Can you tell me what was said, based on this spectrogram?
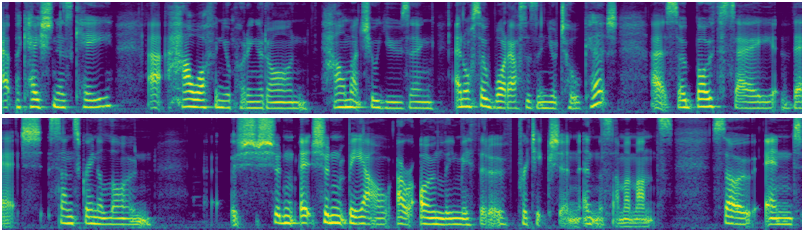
application is key, uh, how often you're putting it on, how much you're using, and also what else is in your toolkit. Uh, so both say that sunscreen alone shouldn't it shouldn't be our, our only method of protection in the summer months. So, and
